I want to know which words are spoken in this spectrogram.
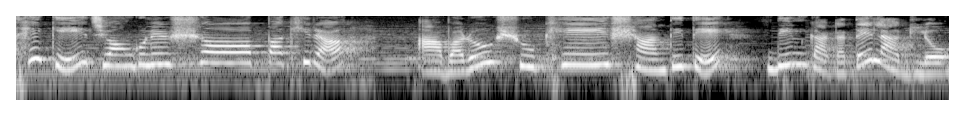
থেকে জঙ্গলের সব পাখিরা আবারও সুখে, শান্তিতে দিন কাটাতে লাগল।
